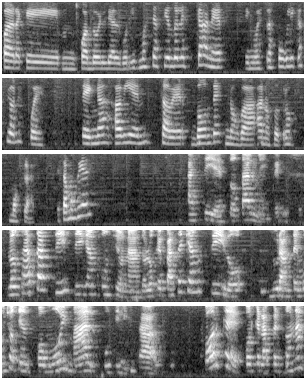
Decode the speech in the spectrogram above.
para que mm, cuando el algoritmo esté haciendo el escáner en nuestras publicaciones, pues tenga a bien saber dónde nos va a nosotros mostrar. ¿Estamos bien? Así es, totalmente. Los hashtags sí siguen funcionando. Lo que pasa es que han sido durante mucho tiempo muy mal utilizados. ¿Por qué? Porque las personas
